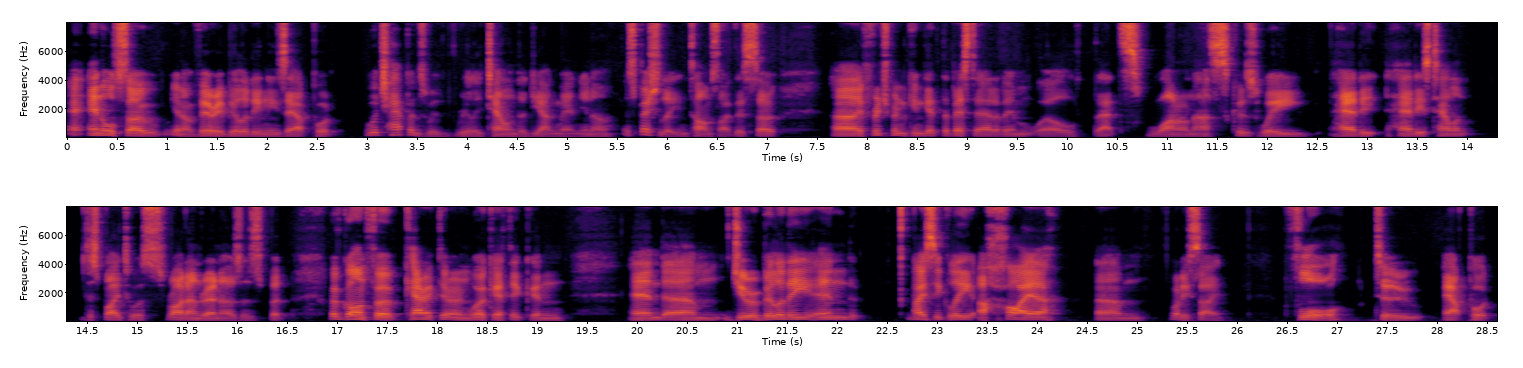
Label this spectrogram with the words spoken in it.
and also you know variability in his output, which happens with really talented young men, you know, especially in times like this. So. Uh, if Richmond can get the best out of him, well, that's one on us because we had had his talent displayed to us right under our noses. But we've gone for character and work ethic and and um, durability and basically a higher um, what do you say floor to output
